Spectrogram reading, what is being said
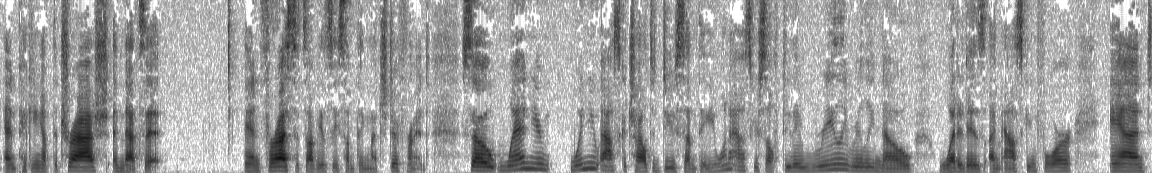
and picking up the trash, and that's it. And for us, it's obviously something much different. So when you when you ask a child to do something, you want to ask yourself, do they really, really know what it is I'm asking for? And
